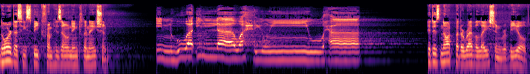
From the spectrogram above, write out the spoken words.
nor does he speak from his own inclination. إن هو إلا وحي يوحى It is not but a revelation revealed.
